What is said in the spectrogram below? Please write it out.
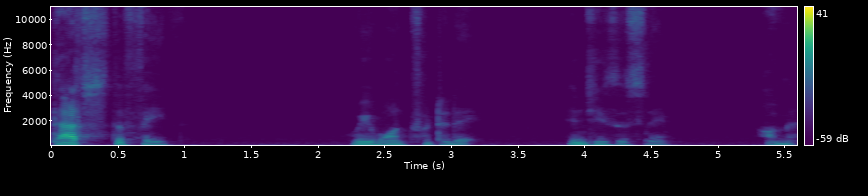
That's the faith we want for today. In Jesus' name, Amen.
